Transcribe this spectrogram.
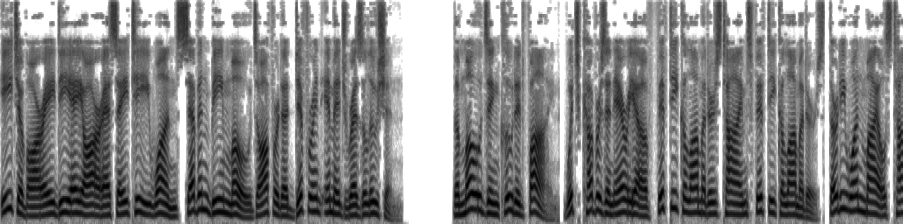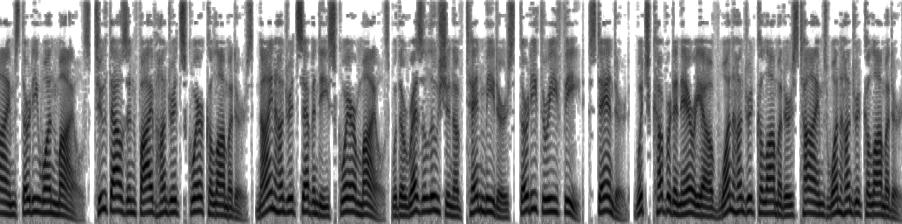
Each of RADARSAT-1's seven beam modes offered a different image resolution. The modes included fine, which covers an area of 50 km times 50 km, 31 miles times 31 miles, 2500 square kilometers, 970 square miles with a resolution of 10 meters, 33 feet, standard, which covered an area of 100 km times 100 km,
